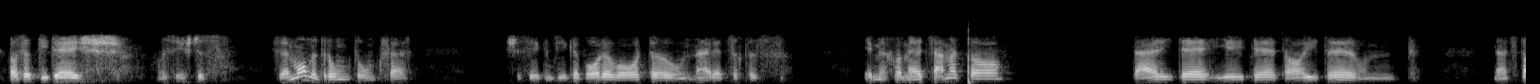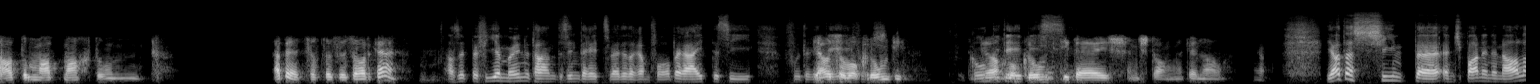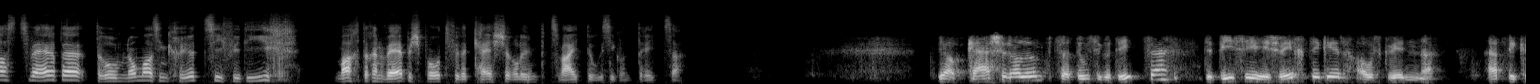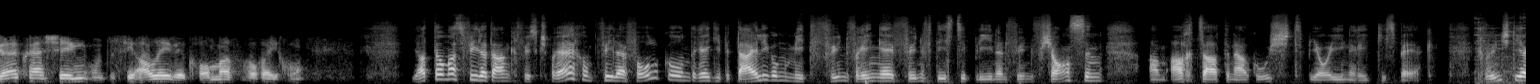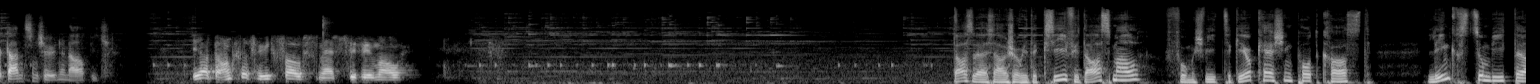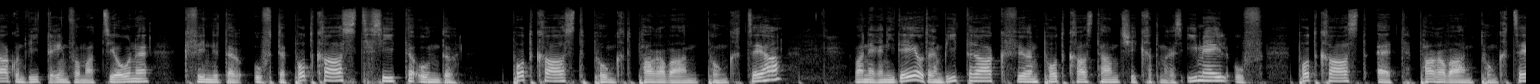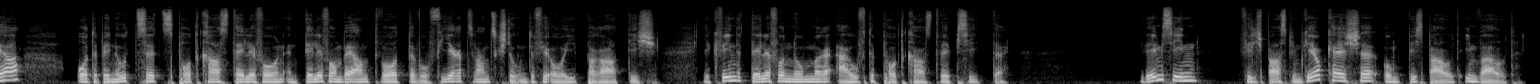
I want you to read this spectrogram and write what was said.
Also die Idee ist, was ist das? Zehn Monate rund ungefähr. Ist es irgendwie geboren worden und dann hat sich das immer ein mehr zusammengetan der Idee, hier Idee, da Idee und dann hat das Datum abgemacht und eben hat sich das so ergeben. Also etwa vier Monate haben, sind wir jetzt wieder am Vorbereiten sein von der ja, Idee. Also, wo Grundidee, Grundidee, ja, wo Grundidee ist entstanden, genau. Ja. ja, das scheint äh, ein spannender Anlass zu werden. Darum nochmals in Kürze für dich, mach doch einen Werbespot für den Casher Olymp 2013. Ja, Casher Olymp 2013. Dabei sein ist wichtiger als gewinnen. Happy Geocaching und es sind alle willkommen, die kommen ja, Thomas, vielen Dank fürs Gespräch und viel Erfolg und rege Beteiligung mit fünf Ringe, fünf Disziplinen, fünf Chancen am 18. August bei euch in Rickisberg. Ich wünsche dir ganz einen schönen Abend. Ja, danke gleichfalls. Merci vielmals. Das wäre es auch schon wieder für das Mal vom Schweizer Geocaching Podcast. Links zum Beitrag und weitere Informationen findet ihr auf der Podcast-Seite unter podcast.paravan.ch. Wenn ihr eine Idee oder einen Beitrag für einen Podcast habt, schickt mir ein E-Mail auf podcast.paravan.ch oder benutzt das Podcast-Telefon, ein Telefonbeantworter, wo 24 Stunden für euch parat ist. Ihr findet Telefonnummern auch auf der Podcast-Webseite. In dem Sinn, viel Spaß beim Geocachen und bis bald im Wald.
